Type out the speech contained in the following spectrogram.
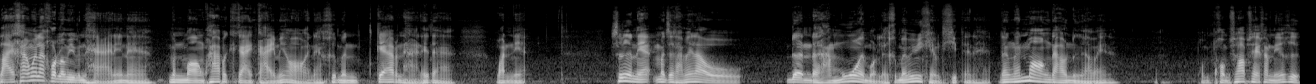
หลายครั้งเวลาคนเรามีปัญหาเนี่ยนะมันมองภาพไปไกลๆไม่ออกนะคือมันแก้ปัญหาได้แต่วันเนี้ยซึ่งอันเนี้ยมันจะทำให้เราเดินทางมั่วหมดเลยคือมันไม่มีเข็มทิศนะฮะดังนั้นมองดาวเหนือไว้นะผมผมชอบใช้คำนี้ก็คือ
